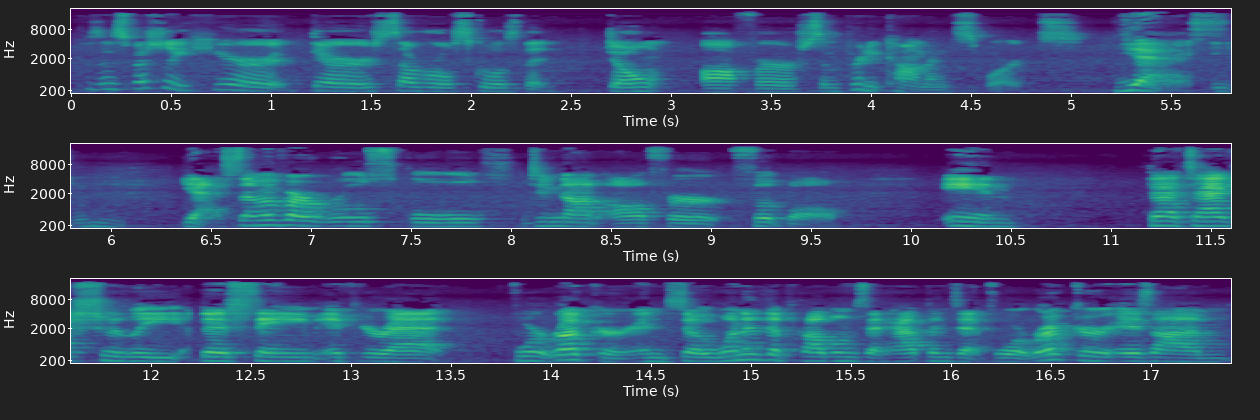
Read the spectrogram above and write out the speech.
Because especially here, there are several schools that don't offer some pretty common sports. Yes. Mhm. Yeah, some of our rural schools do not offer football. And that's actually the same if you're at Fort Rucker. And so one of the problems that happens at Fort Rucker is I'm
